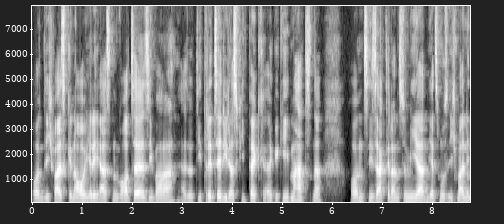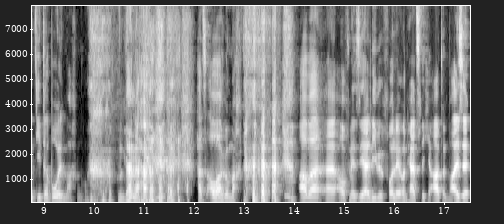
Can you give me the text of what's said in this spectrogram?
Und ich weiß genau ihre ersten Worte. Sie war also die dritte, die das Feedback äh, gegeben hat. Ne? Und sie sagte dann zu mir, jetzt muss ich mal den Dieter Bohlen machen. Und danach hat es Aua gemacht. Aber äh, auf eine sehr liebevolle und herzliche Art und Weise.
